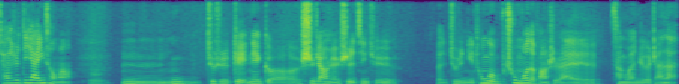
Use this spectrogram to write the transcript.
它是地下一层嘛，嗯嗯就是给那个视障人士进去，呃，就是你通过触摸的方式来参观这个展览。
